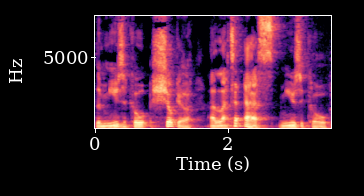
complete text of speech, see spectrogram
the musical Sugar, a letter S musical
